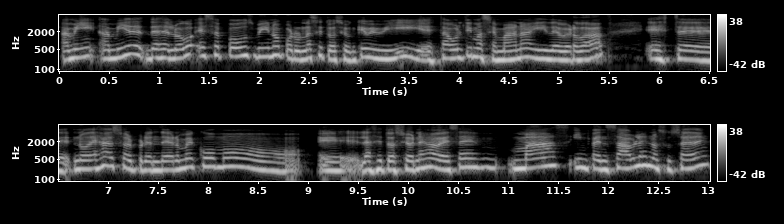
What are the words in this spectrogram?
A mí, a mí, desde luego, ese post vino por una situación que viví esta última semana y de verdad, este, no deja de sorprenderme cómo eh, las situaciones a veces más impensables nos suceden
